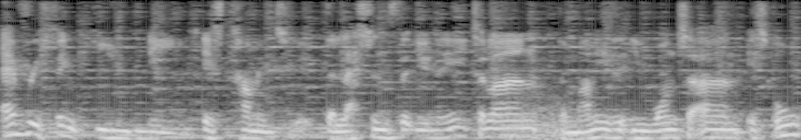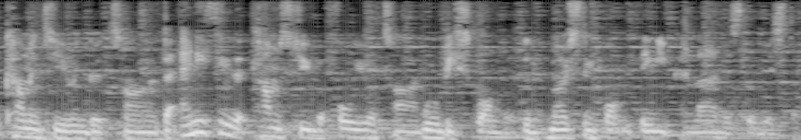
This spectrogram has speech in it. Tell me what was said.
Everything you need is coming to you. The lessons that you need to learn, the money that you want to earn, it's all coming to you in good time. But anything that comes to you before your time will be squandered. The most important thing you can learn is the wisdom.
